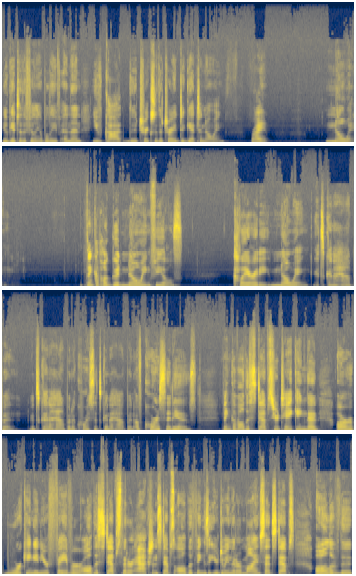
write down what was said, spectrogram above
you'll get to the feeling of belief. And then you've got the tricks of the trade to get to knowing, right? knowing. Think of how good knowing feels. Clarity, knowing it's going to happen. It's going to happen. Of course, it's going to happen. Of course, it is. Think of all the steps you're taking that are working in your favor, all the steps that are action steps, all the things that you're doing that are mindset steps, all of the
